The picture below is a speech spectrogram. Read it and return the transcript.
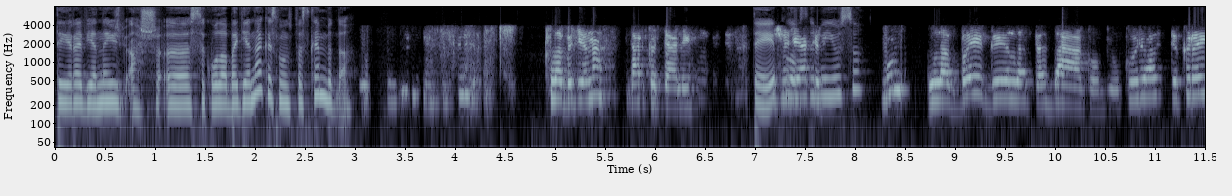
tai yra viena iš, aš uh, sakau, laba diena, kas mums paskambino. Labą dieną, dar kartelį. Taip, klausome jūsų. Mums labai gaila pedagogių, kurios tikrai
